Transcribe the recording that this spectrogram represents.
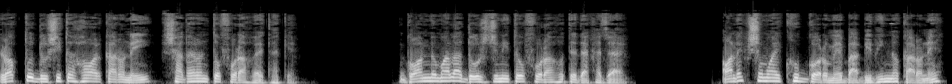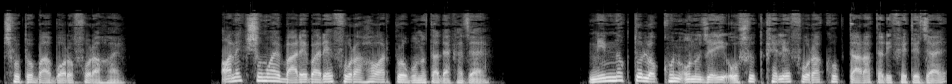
রক্ত দূষিত হওয়ার কারণেই সাধারণত ফোড়া হয়ে থাকে। গণ্ডমালা দোষজনিত ফোড়া হতে দেখা যায়। অনেক সময় খুব গরমে বা বিভিন্ন কারণে ছোট বা বড় ফোড়া হয়। অনেক সময় বারে বারে ফোড়া হওয়ার প্রবণতা দেখা যায়। নিম্নোক্ত লক্ষণ অনুযায়ী ওষুধ খেলে ফোড়া খুব তাড়াতাড়ি ফেটে যায়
